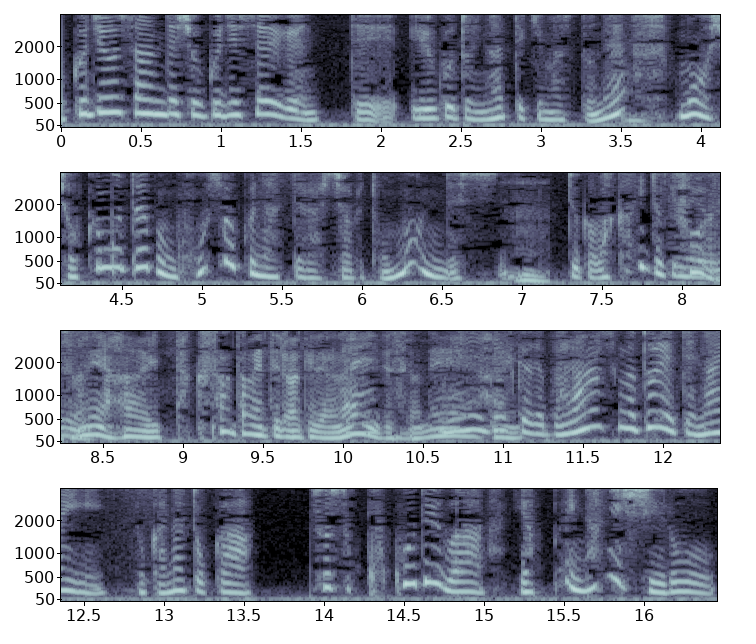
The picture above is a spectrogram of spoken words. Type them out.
63で食事制限っていうことになってきますとね、うん、もう食も多分細くなってらっしゃると思うんです。うん、っていうか若い時そうですね。はい。たくさん食べてるわけではないですよね。ねですからバランスが取れてないのかなとか、そうするとここではやっぱり何しろ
